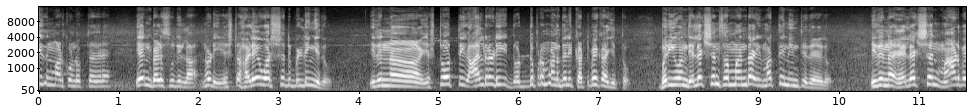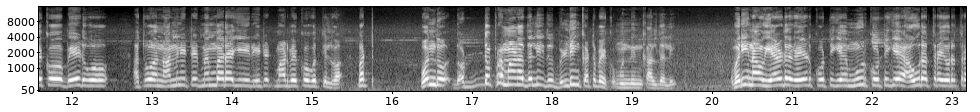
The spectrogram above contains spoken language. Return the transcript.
ಇದನ್ನು ಮಾಡ್ಕೊಂಡು ಹೋಗ್ತಾ ಇದ್ದಾರೆ ಏನು ಬೆಳೆಸೋದಿಲ್ಲ? ನೋಡಿ, ಎಷ್ಟು ಹಳೆಯ ವರ್ಷದ ಬಿಲ್ಡಿಂಗ್ ಇದು. ಇದನ್ನು ಎಷ್ಟೊತ್ತಿಗೆ ಆಲ್ರೆಡಿ ದೊಡ್ಡ ಪ್ರಮಾಣದಲ್ಲಿ ಕಟ್ಟಬೇಕಾಗಿತ್ತು ಬರೀ ಒಂದು ಎಲೆಕ್ಷನ್ ಸಂಬಂಧ ಇದು ಮತ್ತೆ ನಿಂತಿದೆ ಇದು. ಇದನ್ನು ಎಲೆಕ್ಷನ್ ಮಾಡಬೇಕೋ ಬೇಡವೋ ಅಥವಾ ನಾಮಿನೇಟೆಡ್ ಮೆಂಬರ್ ಆಗಿ ರಿಟೇಟ್ ಮಾಡಬೇಕೋ ಗೊತ್ತಿಲ್ವಾ? ಬಟ್ ಒಂದು ದೊಡ್ಡ ಪ್ರಮಾಣದಲ್ಲಿ ಇದು ಬಿಲ್ಡಿಂಗ್ ಕಟ್ಟಬೇಕು ಮುಂದಿನ ಕಾಲದಲ್ಲಿ. ಬರೀ ನಾವು ಎರಡು ಎರಡು ಕೋಟಿಗೆ, ಮೂರು ಕೋಟಿಗೆ ಅವ್ರ ಹತ್ರ, ಇವ್ರ ಹತ್ರ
